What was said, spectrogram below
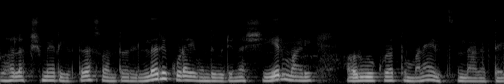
ಗೃಹಲಕ್ಷ್ಮಿಯರು ಇರ್ತಾರೆ ಸೊ ಅಂಥವ್ರೆಲ್ಲರಿಗೂ ಕೂಡ ಈ ಒಂದು ವಿಡಿಯೋನ ಶೇರ್ ಮಾಡಿ. ಅವ್ರಿಗೂ ಕೂಡ ತುಂಬಾ ಹೆಲ್ಪ್ಫುಲ್ ಆಗುತ್ತೆ.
